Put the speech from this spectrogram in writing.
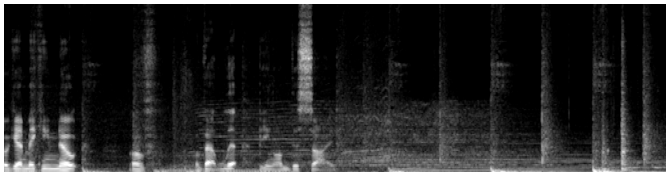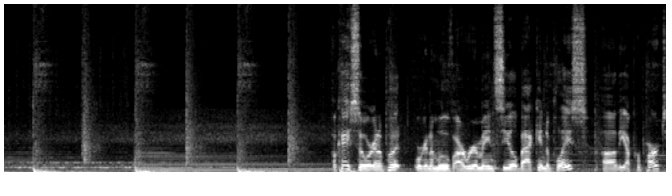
So again, making note of, of that lip being on this side. Okay, so we're gonna put, we're gonna move our rear main seal back into place, uh, the upper part,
